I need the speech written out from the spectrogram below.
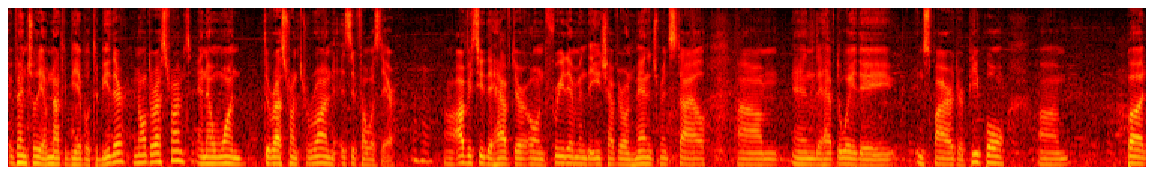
eventually I'm not going to be able to be there in all the restaurants, and I want the restaurant to run as if I was there. Uh, obviously, they have their own freedom and they each have their own management style, um, and they have the way they inspire their people. Um, but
